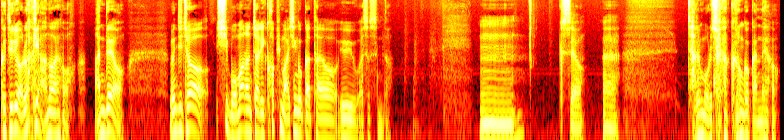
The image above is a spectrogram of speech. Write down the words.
그 뒤로 연락이 안 와요. 안 돼요. 왠지 저 15만 원짜리 커피 마신 것 같아요. 유유 왔었습니다. 음, 글쎄요. 예. 잘은 모르지만 그런 것 같네요.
